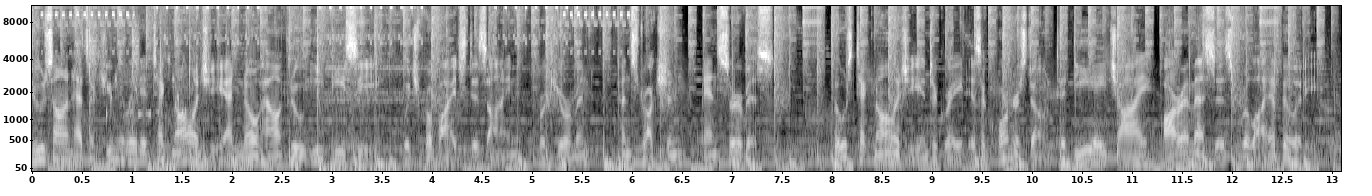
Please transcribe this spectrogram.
Doosan has accumulated technology and know-how through EPC, which provides design, procurement, construction, and service. Those technology integrate is a cornerstone to DHI RMS's reliability.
